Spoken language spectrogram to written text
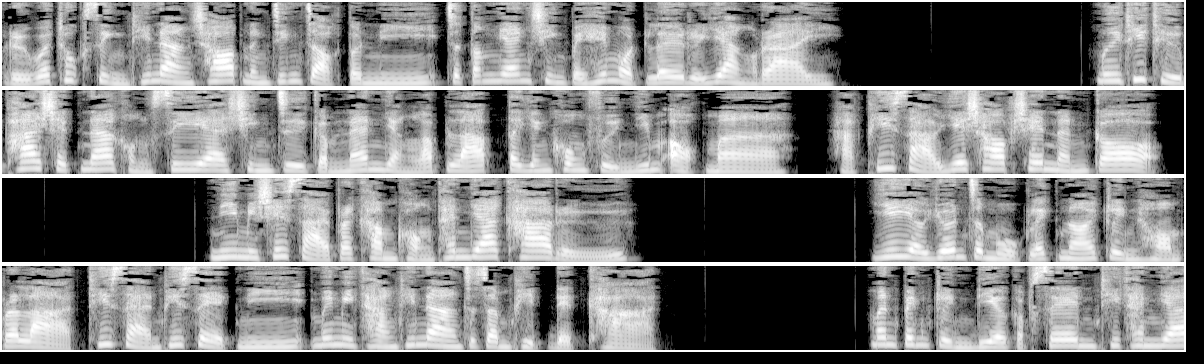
หรือว่าทุกสิ่งที่นางชอบนางจิ้งจอกตัวนี้จะต้องแย่งชิงไปให้หมดเลยหรืออย่างไร มือที่ถือผ้าเช็ดหน้าของเซี่ยชิงจือกำแน่นอย่างลับๆ แต่ยังคงฝืนยิ้มออกมา หากพี่สาวเย่ชอบเช่นนั้นก็ นี่มิใช่สายประคำของท่านย่าข้าหรือ เย่เยาย่นจมูกเล็กน้อยกลิ่นหอมประหลาดที่แสนพิเศษนี้ไม่มีทางที่นางจะจำผิดเด็ดขาด มันเป็นกลิ่นเดียวกับเส้นที่ท่านย่า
